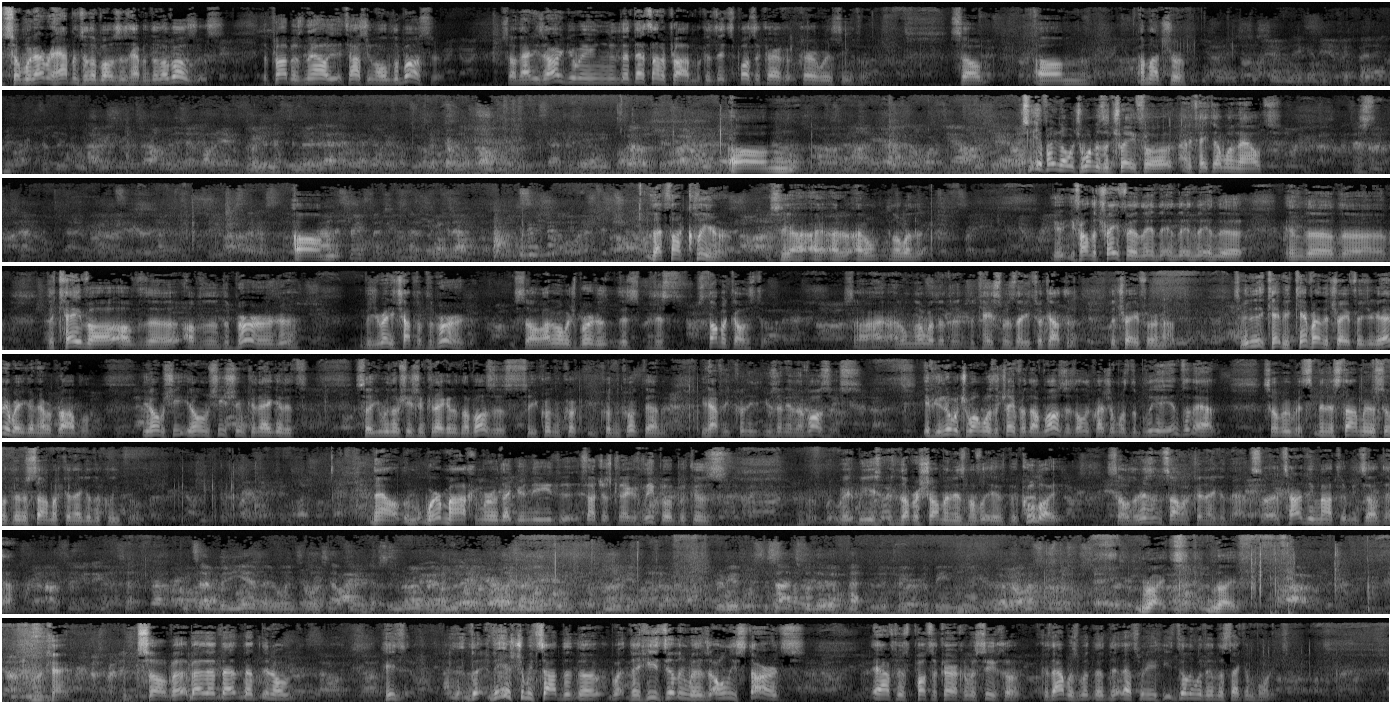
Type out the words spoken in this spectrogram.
so whatever happened to the bosses happened to the bosses. The problem is now it's asking all of the bosser. So that he's arguing that that's not a problem because it's supposed to So um, I'm not sure. Um, see if I know which one is a tray for, I take that one out. Um, that's not clear. See, I, I, I don't know whether you, you found the treifa in the in the in the in the in the, the, the cava of the of the, the, bird, but you already chopped up the bird. So I don't know which bird this this stomach goes to. So I, I don't know whether the, the, case was that he took out the, the treifa or not. So if you, can't, if you can't find the treifa, you get anyway you're going to have a problem. You know you don't shishim connected it. So you wouldn't have shishim connected in the vozes, so you couldn't cook you couldn't cook them. You have to, you couldn't use any of the vozes. If you knew which one was the treifa of the vozes, the only question was the blia into that. So we in would minister we assume that the Rasama connected the klipa. Now we're machmer that you need. It's not just connected klipa because we, we shaman is bekuloi, so there isn't someone connected that. So it's hard to matter mitzvah that. It's a b'dieva once once after have some meruba and to maybe besides for the fact that the trade for being uh, Right, right. Okay. So, but, but that, that, you know, he's the, the issue mitzad that the that he's dealing with is only starts after his pasuk Rasicha, because that was what the, that's what he, he's dealing with in the second point.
